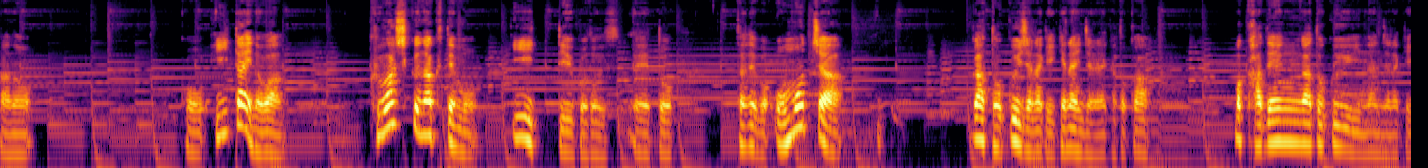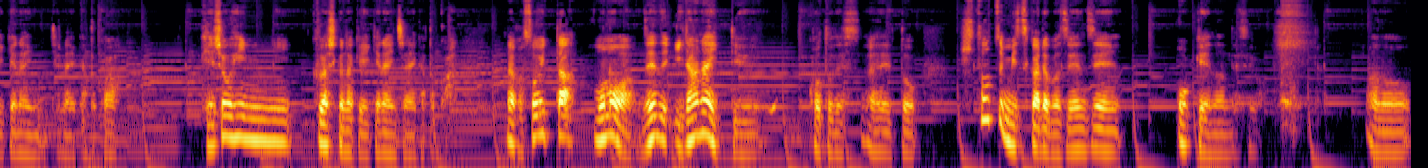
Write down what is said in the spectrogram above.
あの、こう、言いたいのは、詳しくなくてもいいっていうことです。えっ、と、例えば、おもちゃが得意じゃなきゃいけないんじゃないかとか、まあ、家電が得意なんじゃなきゃいけないんじゃないかとか、化粧品に詳しくなきゃいけないんじゃないかとか、なんかそういったものは全然いらないっていうことです。えっ、と、一つ見つかれば全然 OK なんですよ。あの、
